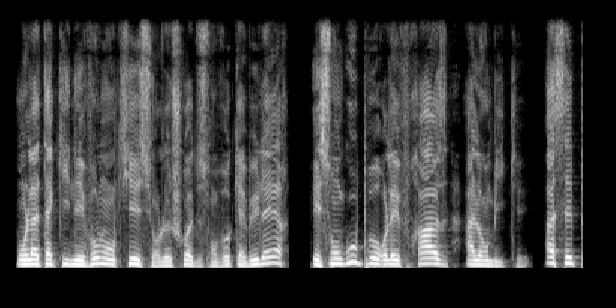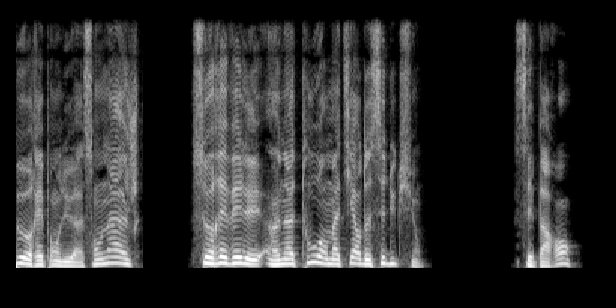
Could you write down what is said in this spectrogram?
on la taquinait volontiers sur le choix de son vocabulaire et son goût pour les phrases alambiquées, assez peu répandues à son âge, se révélait un atout en matière de séduction. Ses parents,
